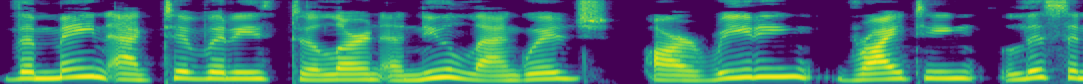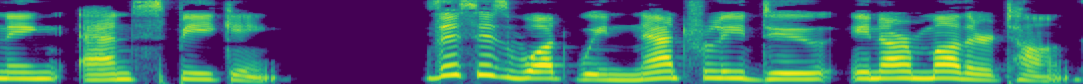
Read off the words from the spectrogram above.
the main activities to learn a new language are reading, writing, listening, and speaking. This is what we naturally do in our mother tongue.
